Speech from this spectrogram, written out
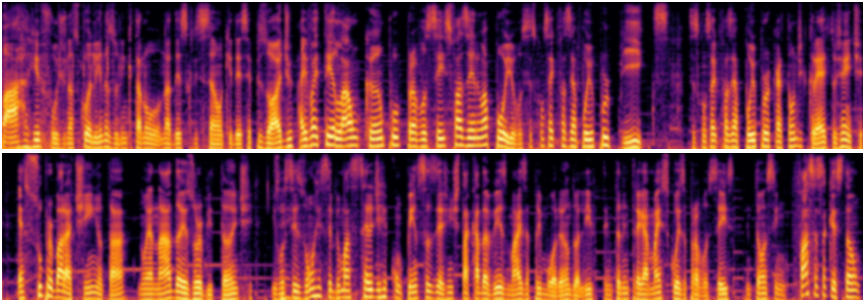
barra refúgio nas colinas, o link tá no- na descrição aqui desse episódio. Aí vai ter lá um campo pra vocês fazerem o apoio. Vocês conseguem fazer apoio por Pix, vocês conseguem fazer apoio por cartão de crédito. Gente, é super baratinho, tá? Não é nada exorbitante. E Sim. vocês vão receber uma série de recompensas e a gente tá cada vez mais aprimorando ali, tentando entregar mais coisa pra vocês. Então, assim, faça essa questão.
